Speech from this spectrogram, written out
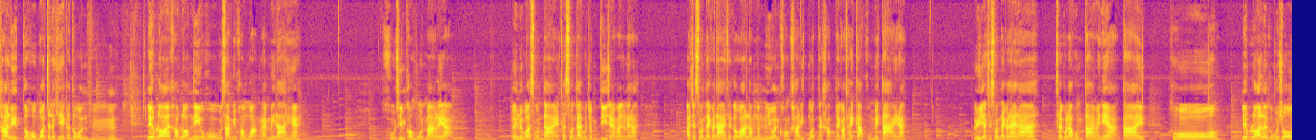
คาริสโอ้โหบอสจระเข้ก็โดนหืมเรียบร้อยครับรอบนี้โอ้โหอุตส่าห์มีความหวังแล้วไม่ได้แฮะโหทีมเขาโหดมากเลยอะเอ้ยหรือว่าสวนได้ ถ้าสวนได้ผมจะดีใจมากเลยนะอาจจะสวนได้ก็ได้ ถ้าเกิดว่าลำน้ำยวนของคาริสหมดนะครับ แล้วก็ไทยกาบผมไม่ตายนะ เฮ้ยอาจจะสวนได้ก็ได้นะซากุระผมตายไหมเนี่ย ตาย โห เรียบร้อยเลยคุณผู้ชม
